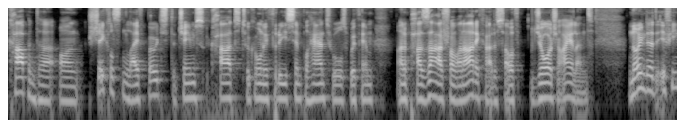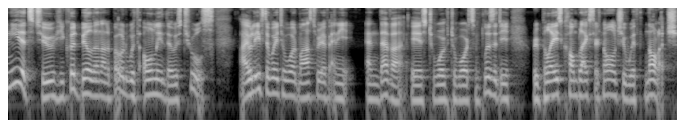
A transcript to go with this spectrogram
carpenter on Shackleton lifeboat, the James Caird took only three simple hand tools with him on a passage from Antarctica to South George Island, knowing that if he needed to, he could build another boat with only those tools. I believe the way toward mastery of any endeavor is to work toward simplicity, replace complex technology with knowledge.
